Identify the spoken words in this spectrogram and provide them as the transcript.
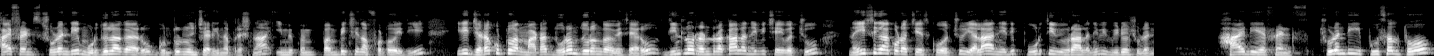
హాయ్ ఫ్రెండ్స్ చూడండి మృదులా గారు గుంటూరు నుంచి అడిగిన ప్రశ్న ఈమె పం- పంపించిన ఫోటో ఇది. ఇది జడకుట్టు అన్నమాట దూరం దూరంగా వేశారు. దీంట్లో రెండు రకాలు అనేవి చేయవచ్చు నైస్గా కూడా చేసుకోవచ్చు. ఎలా అనేది పూర్తి వివరాలనేవి వీడియో చూడండి. హాయ్ డియర్ ఫ్రెండ్స్ చూడండి ఈ పూసలతో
